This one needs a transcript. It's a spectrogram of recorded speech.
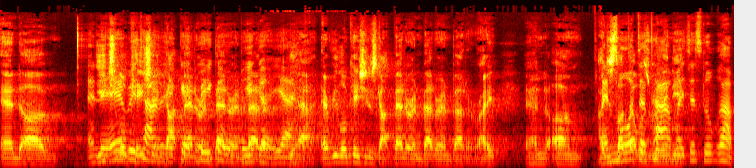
And, um, And each location got better and better and and better. bigger, yeah. yeah. Every location just got better and better and better, right? And um, I and just thought most that of was the time really I just look up,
